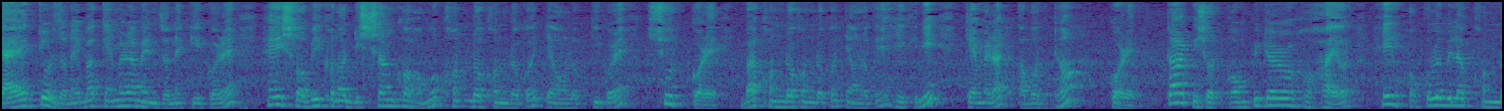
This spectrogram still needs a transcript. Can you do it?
ডাইৰেক্টৰজনে বা কেমেৰামেনজনে কি কৰে সেই ছবিখনৰ দৃশ্যাংশসমূহ খণ্ড খণ্ডকৈ তেওঁলোক কি কৰে শ্বুট কৰে বা খণ্ড খণ্ডকৈ তেওঁলোকে সেইখিনি কেমেৰাত আবদ্ধ কৰে। তাৰপিছত কম্পিউটাৰৰ সহায়ত সেই সকলোবিলাক খণ্ড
